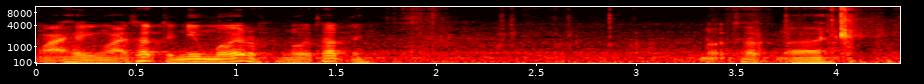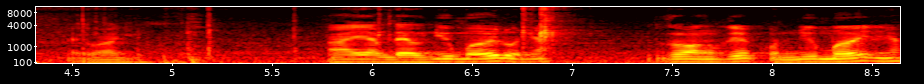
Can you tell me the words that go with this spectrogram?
Ngoại hình ngoại thất thì như mới rồi nội thất này. Nội thất đây. Đây các bác hai em đều như mới luôn nhé giòn riết còn như mới nhé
